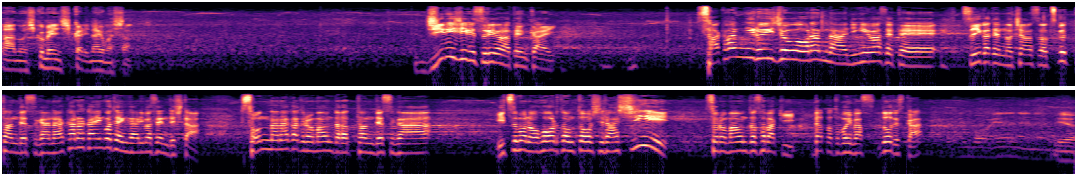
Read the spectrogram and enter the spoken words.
あの低めにしっかり投げましたうじりじりするような展開盛んに塁上をランナーにぎわせて追加点のチャンスを作ったんですがなかなか援護点がありませんでしたそんな中でのマウンドだったんですがいつものホールトン投手らしいそのマウンドさばきだったと思いますどうですか Yeah.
